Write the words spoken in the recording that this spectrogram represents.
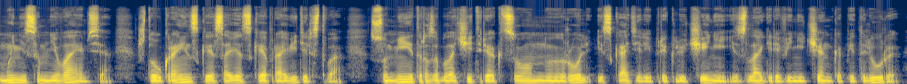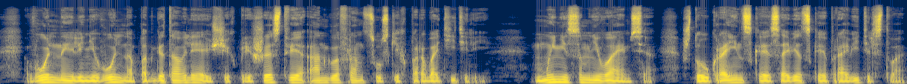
Мы не сомневаемся, что украинское советское правительство сумеет разоблачить реакционную роль искателей приключений из лагеря Винниченко-Петлюры, вольно или невольно подготовляющих пришествие англо-французских поработителей. Мы не сомневаемся, что украинское советское правительство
